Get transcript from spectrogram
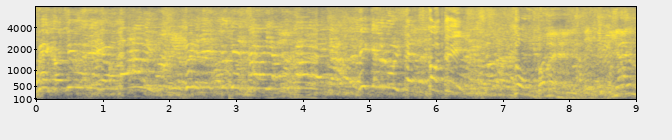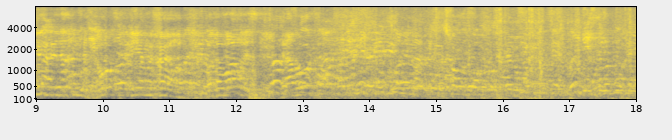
Ви хотіли регіонали? Верніть сюди свого Януковича і керуйте, скоти! Колеги, п'ять кандидатур до Сергія Михайловича подавались на розгляд. Скільки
